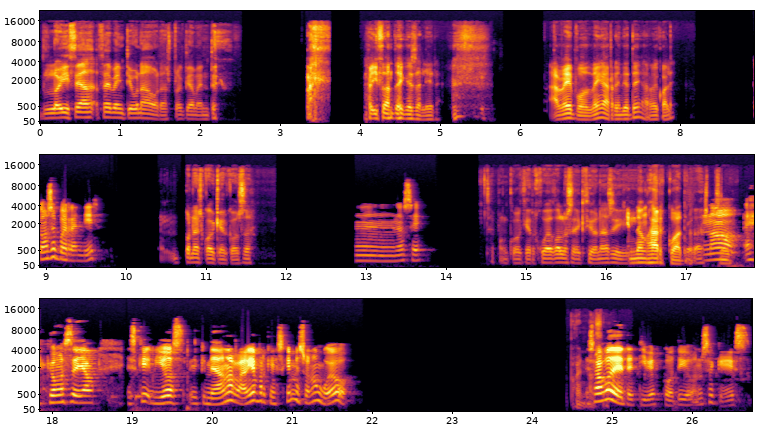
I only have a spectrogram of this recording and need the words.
lo hice hace 21 horas prácticamente. Lo hizo antes de que saliera. A ver, pues venga, ríndete, a ver cuál es. ¿Cómo se puede rendir? Pones cualquier cosa. Eh, no sé. Se pone cualquier juego, lo seleccionas y. Kingdom Hearts 4. ¿verdad? No, es ¿cómo se llama? Es que, Dios, es que me da una rabia porque es que me suena un huevo. Pues no Es sé. algo de detectivesco, tío. No sé qué es.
